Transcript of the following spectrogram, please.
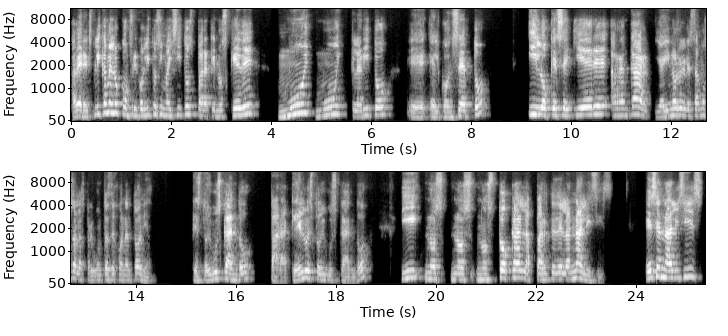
a ver, explícamelo con frijolitos y maicitos para que nos quede muy, muy clarito eh, el concepto y lo que se quiere arrancar. Y ahí nos regresamos a las preguntas de Juan Antonio. ¿Qué estoy buscando? ¿Para qué lo estoy buscando? Y nos, nos, nos toca la parte del análisis. Ese análisis,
